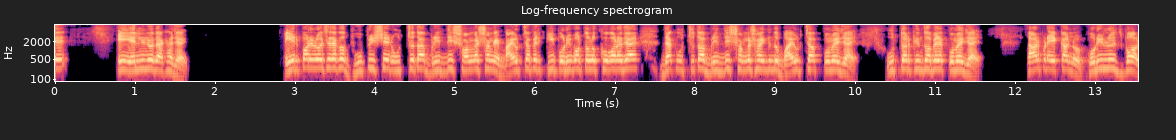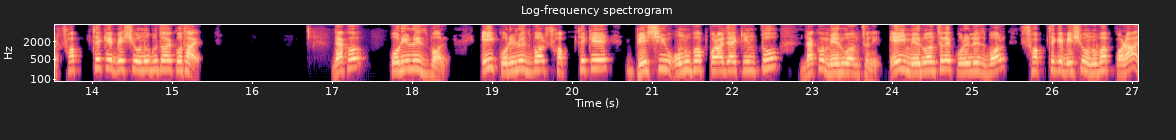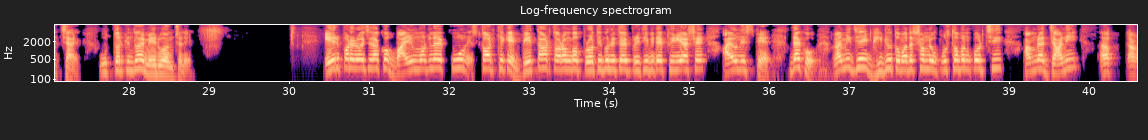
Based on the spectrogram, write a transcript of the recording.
এই এল নিনো দেখা যায়। এরপরে রয়েছে দেখো ভূপৃষ্ঠের উচ্চতা বৃদ্ধির সঙ্গে সঙ্গে বায়ুর চাপের কি পরিবর্তন লক্ষ্য করা যায়? দেখো উচ্চতা বৃদ্ধির সঙ্গে সঙ্গে কিন্তু বায়ুর চাপ কমে যায়। উত্তর কিন্তু হবে কমে যায়। তারপরে একান্ন করিলুইস বল সব থেকে বেশি অনুভূত হয় কোথায়? দেখো কোরিলুইস বল। এই কোরিলুইস বল সব থেকে বেশি অনুভব করা যায় কিন্তু, দেখো, মেরু অঞ্চলে। এই মেরু অঞ্চলে করিলুইস বল সব থেকে বেশি অনুভব করা যায়। উত্তর কিন্তু হয় মেরু অঞ্চলে। এরপরে রয়েছে দেখো বায়ুমণ্ডলের কোন স্তর থেকে বেতার তরঙ্গ প্রতিফলিত হয়ে পৃথিবীতে ফিরে আসে? আয়োনিস্ফিয়ার। দেখো, আমি যে ভিডিও তোমাদের সামনে উপস্থাপন করছি, আমরা জানি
